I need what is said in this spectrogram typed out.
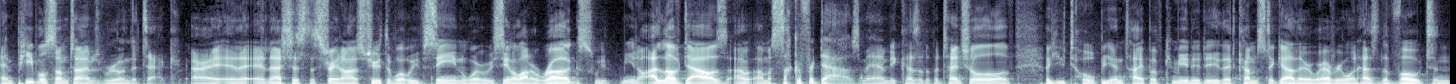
and people sometimes ruin the tech. All right, and and that's just the straight honest truth of what we've seen. Where we've seen a lot of rugs. We, you know, I love DAOs. I'm, a sucker for DAOs, man, because of the potential of a utopian type of community that comes together where everyone has the vote and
